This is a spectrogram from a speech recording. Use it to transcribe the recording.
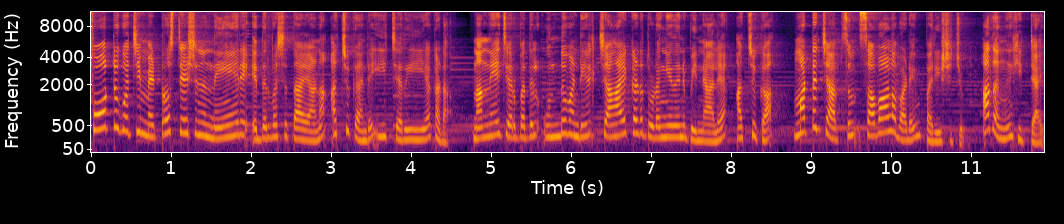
ഫോർട്ട് കൊച്ചി മെട്രോ സ്റ്റേഷന് നേരെ എതിർവശത്തായാണ് അച്ചുക്കാന്റെ ഈ ചെറിയ കട. നന്നേ ചെറുപ്പത്തിൽ ഉന്തുവണ്ടിയിൽ ചായക്കട തുടങ്ങിയതിനു പിന്നാലെ അച്ചുക്ക മട്ടൻ ചാപ്സും സവാള വടയും പരീക്ഷിച്ചു. അതങ്ങ് ഹിറ്റായി.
